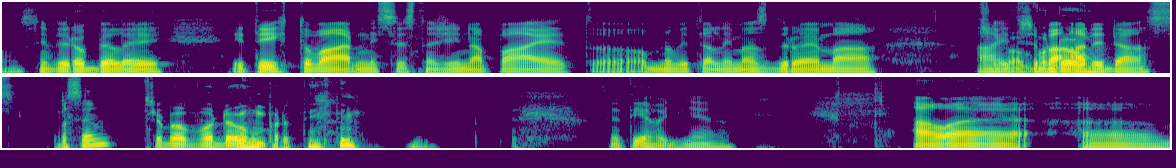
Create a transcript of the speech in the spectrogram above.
vlastně vyrobili. I ty jejich továrny se snaží napájet obnovitelnýma zdrojema a třeba i třeba vodou. Adidas. Prosím? Třeba vodou pro ty. Vlastně ty hodně. Ale uh,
